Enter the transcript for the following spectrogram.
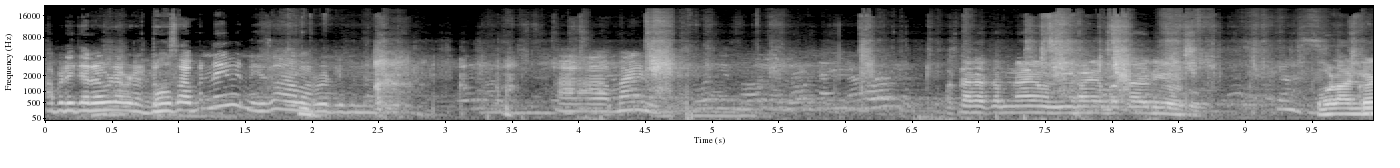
આપણે ત્યારે આપણે આપણે ઢોસા બનાવીએ ને જો આમાં રોટલી બનાવી આ આ બાયણી અત્યારે તમને આવ્યો નિહાળે બતાવી રહ્યો છું. કઈ ઘોડાની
